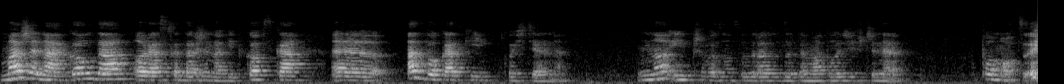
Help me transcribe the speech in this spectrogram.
Marzena Gołda oraz Katarzyna Witkowska, e, adwokatki kościelne. No i przechodząc od razu do tematu dziewczyny pomocy.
